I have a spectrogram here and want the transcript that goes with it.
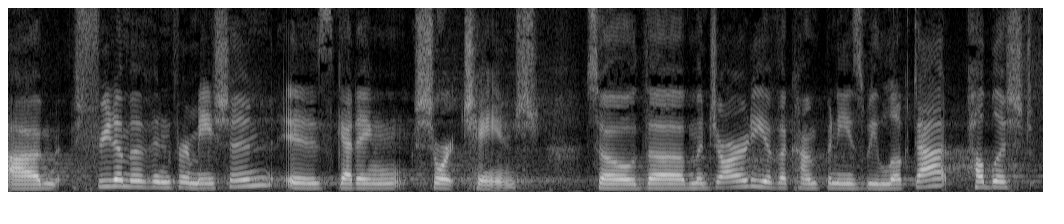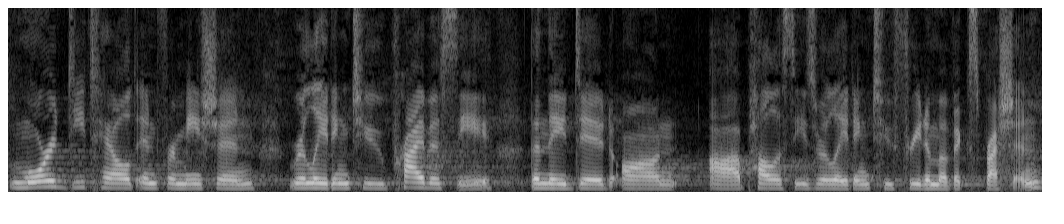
Um, freedom of information is getting shortchanged. So, the majority of the companies we looked at published more detailed information relating to privacy than they did on uh, policies relating to freedom of expression.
